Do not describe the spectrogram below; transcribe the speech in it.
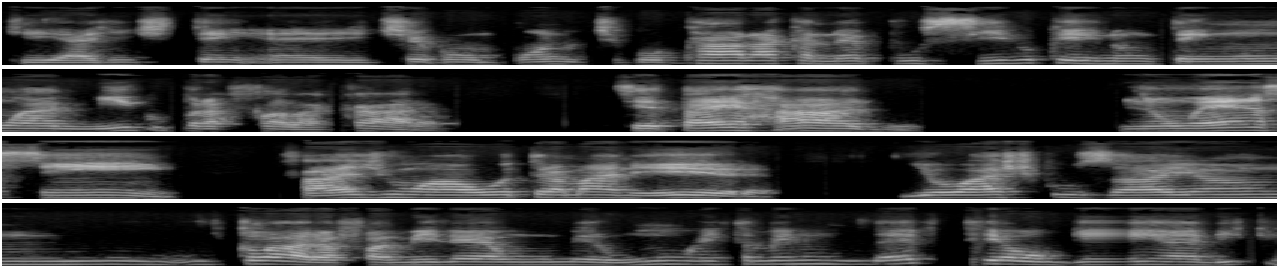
que a gente tem, a gente chegou a um ponto, tipo, caraca, não é possível que eles não tenham um amigo para falar, cara, você tá errado, não é assim, faz de uma outra maneira. E eu acho que o Zion, claro, a família é o número um, mas também não deve ter alguém ali que,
